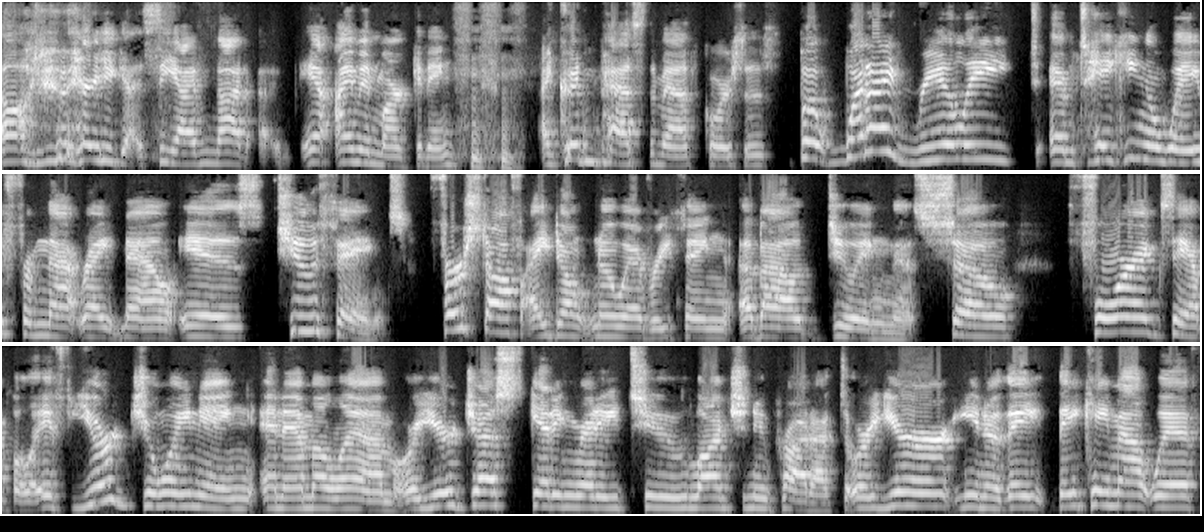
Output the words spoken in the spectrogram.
Oh, there you go. See, I'm not. I'm in marketing. I couldn't pass the math courses. But what I really am taking away from that right now is two things first off, I don't know everything about doing this. So, for example, if you're joining an MLM or you're just getting ready to launch a new product or you're, you know, they they came out with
